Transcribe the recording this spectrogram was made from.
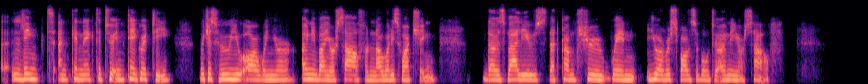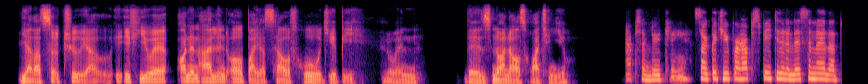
uh, linked and connected to integrity, which is who you are when you're only by yourself and nobody's watching. Those values that come through when you are responsible to only yourself. Yeah, that's so true. Yeah. If you were on an island all by yourself, who would you be when there's no one else watching you? Absolutely. So, could you perhaps speak to the listener that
